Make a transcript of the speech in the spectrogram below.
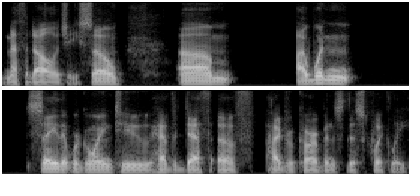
methodology. So um, I wouldn't say that we're going to have the death of hydrocarbons this quickly.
